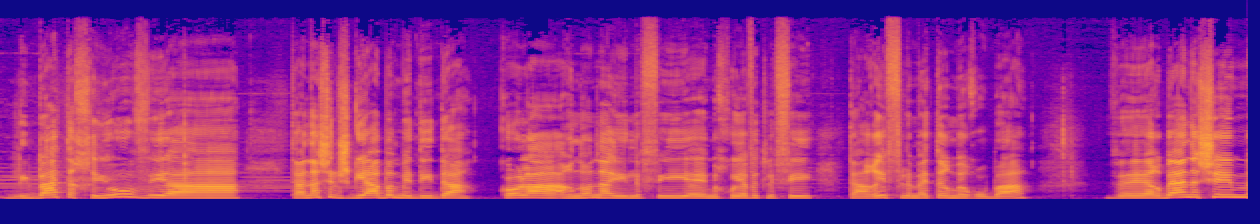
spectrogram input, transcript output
לליבת החיוב היא הטענה של שגיאה במדידה. כל הארנונה היא לפי, אה, מחויבת לפי תעריף למטר מרובע, והרבה אנשים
